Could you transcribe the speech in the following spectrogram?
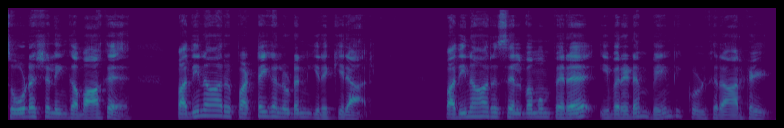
சோடசலிங்கமாக பதினாறு பட்டைகளுடன் இருக்கிறார். பதினாறு செல்வமும் பெற இவரிடம் வேண்டிக் கொள்கிறார்கள்.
